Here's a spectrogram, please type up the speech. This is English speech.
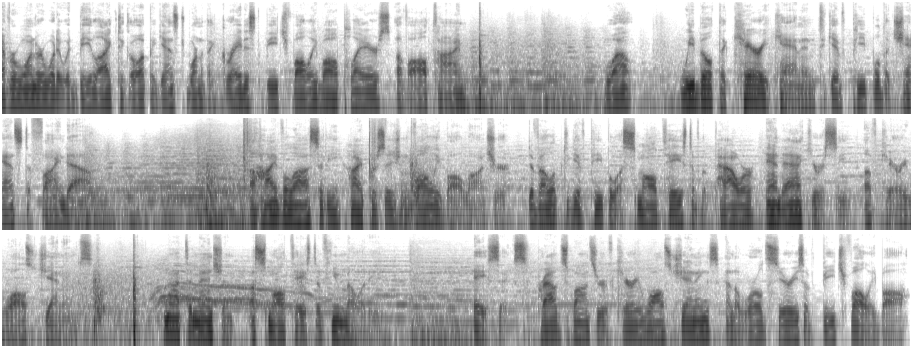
Ever wonder what it would be like to go up against one of the greatest beach volleyball players of all time? Well, we built the Kerri Cannon to give people the chance to find out. A high-velocity, high-precision volleyball launcher developed to give people a small taste of the power and accuracy of Kerri Walsh Jennings. Not to mention, a small taste of humility. ASICS, proud sponsor of Kerri Walsh Jennings and the World Series of Beach Volleyball.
